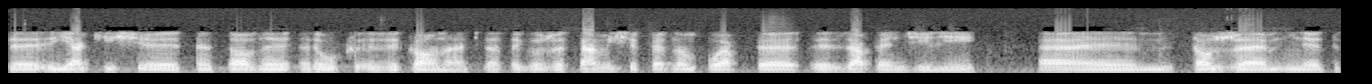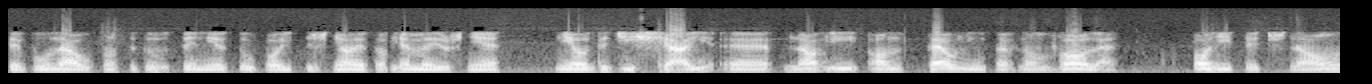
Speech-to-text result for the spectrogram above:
e, jakiś e, sensowny ruch wykonać, dlatego że sami się pewną pułapkę zapędzili. To, że Trybunał Konstytucyjny jest upolityczniony, to wiemy już nie, nie od dzisiaj. No i on spełnił pewną wolę polityczną,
